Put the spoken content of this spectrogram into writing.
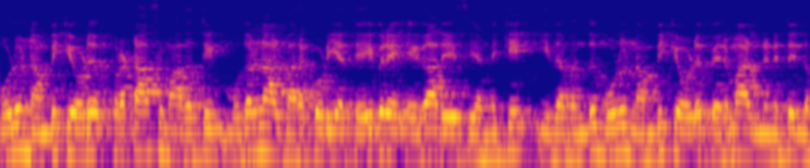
முழு நம்பிக்கையோடு புரட்டாசி மாதத்தின் முதல் நாள் வரக்கூடிய தேய்பிரை ஏகாதேசி அன்னைக்கு இதை வந்து முழு நம்பிக்கையோடு பெருமாள் நினைத்து இந்த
